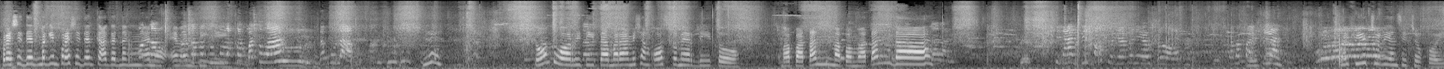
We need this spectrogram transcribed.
President, maging president ka agad ng ano, MMDA. Tulak ng bato ah. Nabulak. Don't worry, tita. Marami siyang customer dito. Mapatan, mapamatanda. May future yan si Chokoy.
